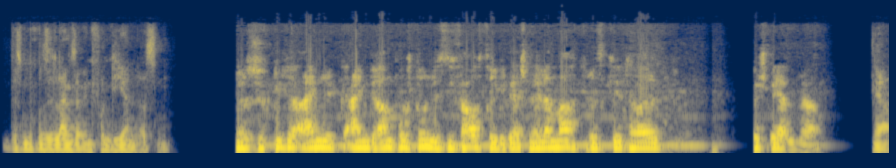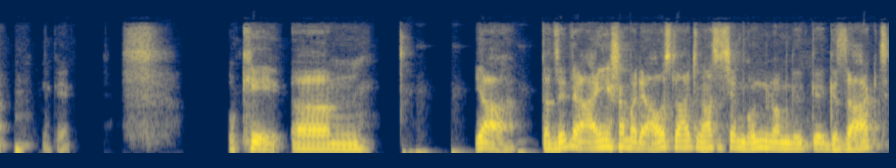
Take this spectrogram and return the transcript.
das muss man sehr langsam infundieren lassen. Ein, ein Gramm pro Stunde, ist die Faustregel. Wer schneller macht, riskiert halt Beschwerden, ja. Ja, okay. Okay, ähm, ja, dann sind wir eigentlich schon bei der Ausleitung. Du hast es ja im Grunde genommen gesagt.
